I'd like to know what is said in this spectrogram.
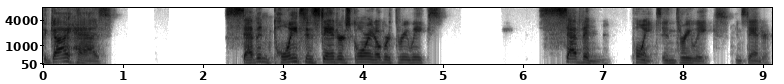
The guy has seven points in standard scoring over three weeks seven points in three weeks in standard.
